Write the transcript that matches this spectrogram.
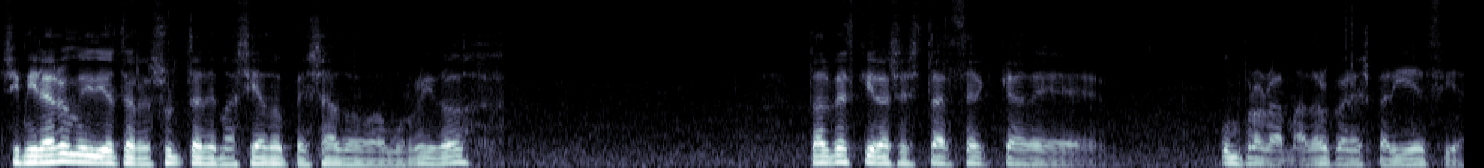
Si mirar un vídeo te resulta demasiado pesado o aburrido, tal vez quieras estar cerca de un programador con experiencia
